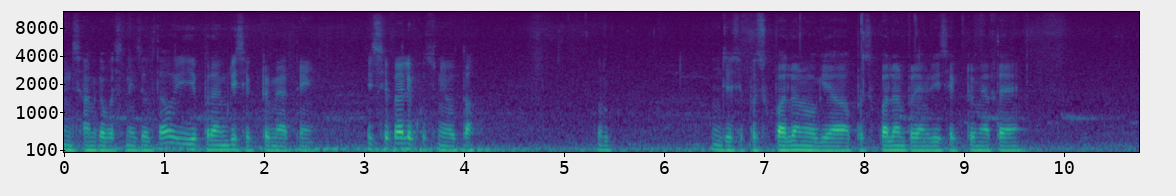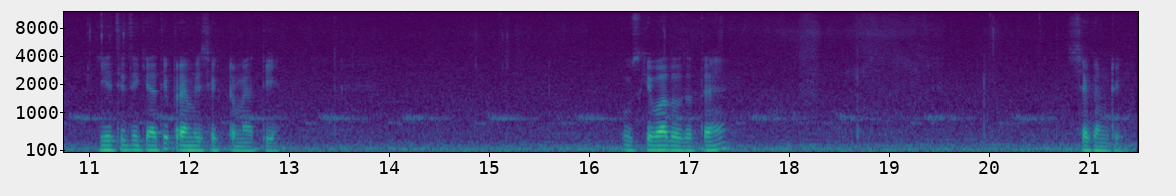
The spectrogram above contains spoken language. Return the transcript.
इंसान का बस नहीं चलता और ये प्राइमरी सेक्टर में आते हैं। इससे पहले कुछ नहीं होता। और जैसे पशुपालन हो गया, पशुपालन प्राइमरी सेक्टर में आता है। ये चीज़ें क्या आती है प्राइमरी सेक्टर में आती है। उसके बाद हो जाता है सेकेंडरी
